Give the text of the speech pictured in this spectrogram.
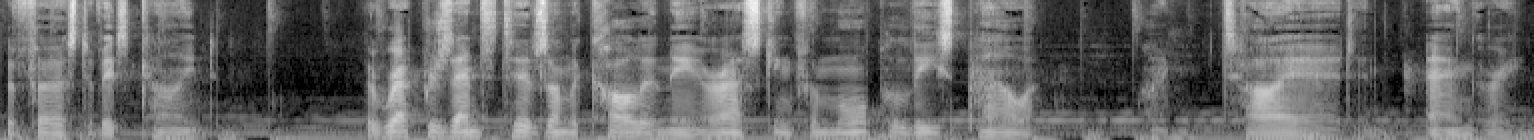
the first of its kind. The representatives on the colony are asking for more police power. I'm tired and angry.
